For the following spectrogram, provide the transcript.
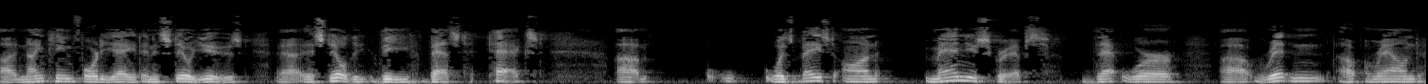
uh, 1948 and is still used, uh, is still the, the best text, um, was based on manuscripts that were uh, written uh, around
